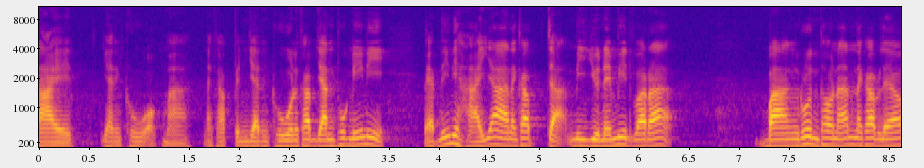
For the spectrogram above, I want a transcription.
ลายยันครูออกมานะครับ เป็นยันครูนะครับ ยันพวกนี้นี่แบบนี้นี่หายากนะครับ จะมีอยู่ในมีดวาระบางรุ่นเท่านั้นนะครับ แล้ว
